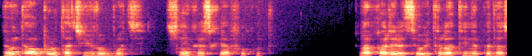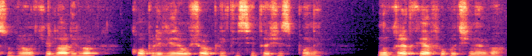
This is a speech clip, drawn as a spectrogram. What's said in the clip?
de unde au apărut acești roboți? Cine crezi că i-a făcut? La care el se uită la tine pe deasupra ochelarilor cu o privire ușor plictisită și spune Nu cred că i-a făcut cineva.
